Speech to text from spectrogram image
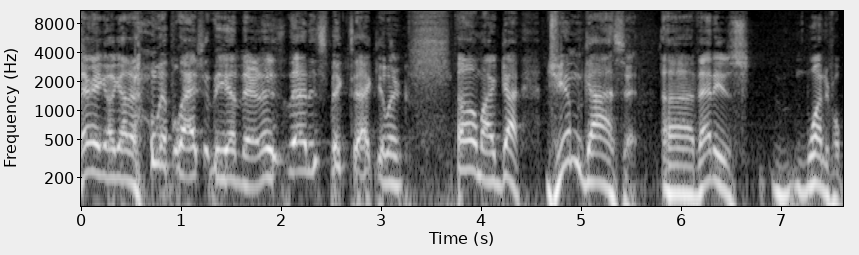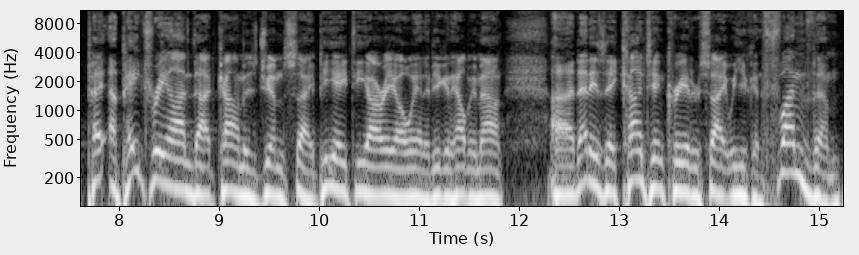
There. You go. Got a whiplash at the end there. That is, that is spectacular. Oh my God, Jim Gossett. Uh, that is wonderful. Pa- uh, Patreon.com is Jim's site. P A T R E O N. If you can help him out, uh, that is a content creator site where you can fund them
